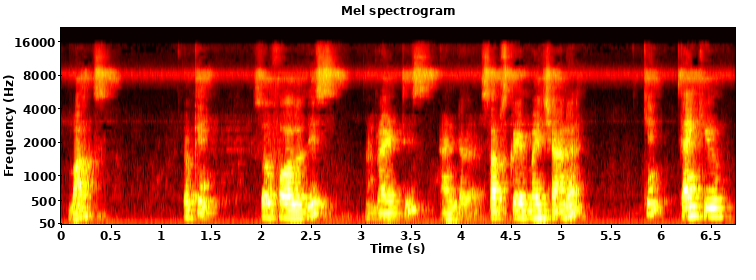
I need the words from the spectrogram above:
marks okay so follow this and write this and uh, subscribe my channel okay thank you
